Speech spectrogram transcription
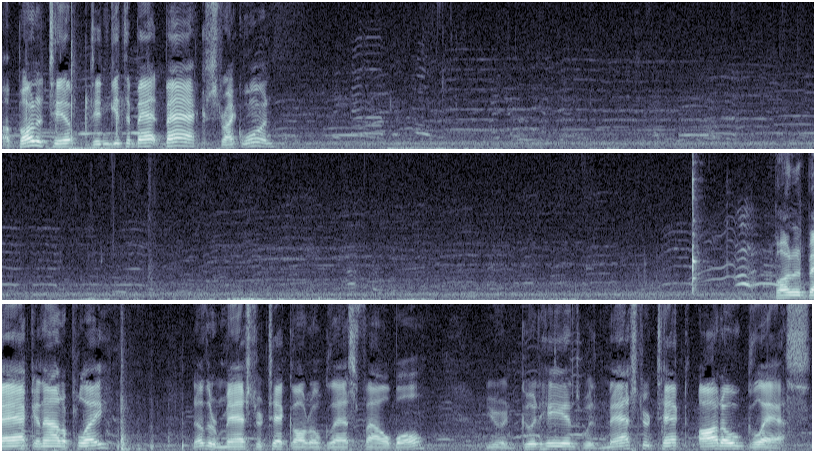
A bunt attempt. Didn't get the bat back. Strike one. Bunted back and out of play. Another Master Tech Auto Glass foul ball. You're in good hands with Master Tech Auto Glass.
